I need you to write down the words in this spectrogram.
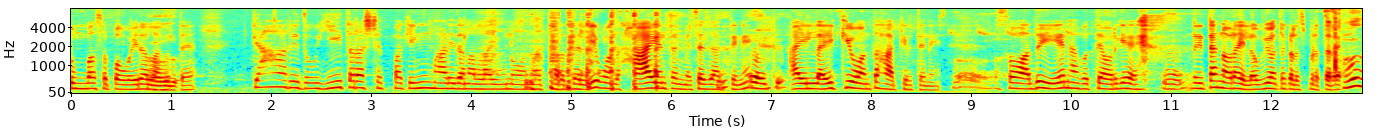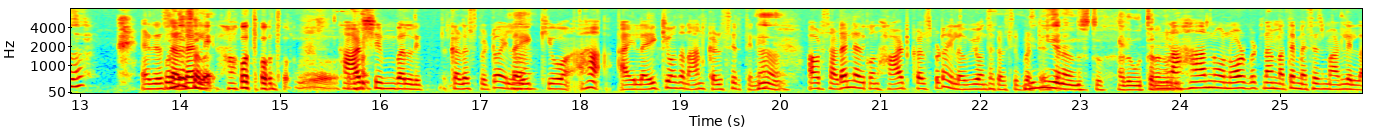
ತುಂಬ ಸ್ವಲ್ಪ ವೈರಲ್ ಆಗುತ್ತೆ. ಯಾರಿದು ಈ ಥರ ಸ್ಟೆಪ್ ಹಾಕಿ ಹಿಂಗೆ ಮಾಡಿದಾನಲ್ಲ ಇವನು ಅನ್ನೋ ಥರದಲ್ಲಿ ಒಂದು ಹಾಯ್ ಅಂತ ಮೆಸೇಜ್ ಹಾಕ್ತೀನಿ. ಐ ಲೈಕ್ ಯು ಅಂತ ಹಾಕಿರ್ತೀನಿ. ಸೊ ಅದು ಏನಾಗುತ್ತೆ ಅವ್ರಿಗೆ ರಿಟರ್ನ್ ಅವ್ರ ಐ ಲವ್ ಯು ಅಂತ ಕಳಿಸ್ಬಿಡ್ತಾರೆ. ಹೌದಾ? ಸಡನ್ಲಿ ಹೌದೌದು. ಹಾರ್ಟ್ ಸಿಂಬಲ್ ಕಳಿಸ್ಬಿಟ್ಟು ಐ ಲೈಕ್ ಯು ಹಾ ಐ ಲೈಕ್ ಯು ಅಂತ ನಾನು ಕಳಿಸಿರ್ತೀನಿ. ಅವ್ರು ಸಡನ್ಲಿ ಅದಕ್ಕೊಂದು ಹಾರ್ಟ್ ಕಳಿಸ್ಬಿಟ್ಟು ಐ ಲವ್ ಯು ಅಂತ ಏನು ಅನಿಸ್ತು ಅದು ಉತ್ತರ ನಾನು ನೋಡ್ಬಿಟ್ಟು ನಾನು ಮತ್ತೆ ಮೆಸೇಜ್ ಮಾಡಲಿಲ್ಲ.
